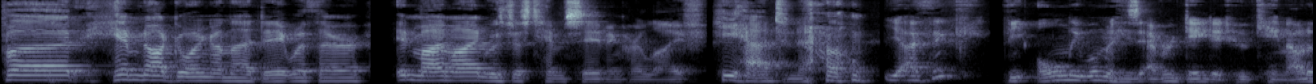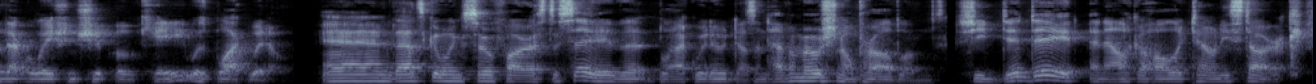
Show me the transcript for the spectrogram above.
But him not going on that date with her, in my mind, was just him saving her life. He had to know. Yeah, I think the only woman he's ever dated who came out of that relationship okay was Black Widow. And that's going so far as to say that Black Widow doesn't have emotional problems. She did date an alcoholic Tony Stark.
